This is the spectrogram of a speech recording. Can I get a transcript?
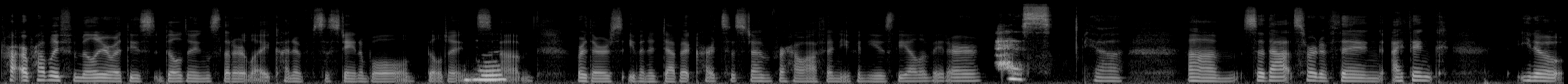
pro- are probably familiar with these buildings that are like kind of sustainable buildings mm-hmm. um, where there's even a debit card system for how often you can use the elevator. Yes. Yeah. Um, so that sort of thing, I think, you know,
